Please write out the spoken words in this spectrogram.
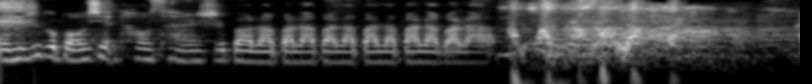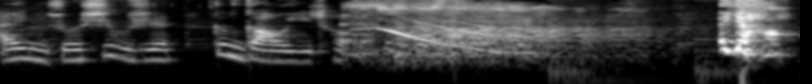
我们这个保险套餐是巴拉巴拉巴拉巴拉巴拉巴拉。”哎，你说是不是更高一筹？哎呀，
